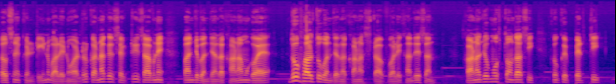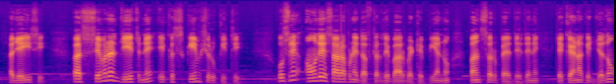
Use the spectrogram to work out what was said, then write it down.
ਤਾਂ ਉਸਨੇ ਕੰਟੀਨ ਵਾਲੇ ਨੂੰ ਆਰਡਰ ਕਰਨਾ ਕਿ ਸੈਕਟਰੀ ਸਾਹਿਬ ਨੇ ਪੰਜ ਬੰਦਿਆਂ ਦਾ ਖਾਣਾ ਮੰਗਵਾਇਆ। ਦੋ ਫालतू ਬੰਦਿਆਂ ਦਾ ਖਾਣਾ ਸਟਾਫ ਵਾਲੇ ਖਾਂਦੇ ਸਨ। ਖਾਣਾ ਜੋ ਮੁਫਤ ਆਉਂਦਾ ਸੀ, ਕਿਉਂਕਿ ਪਿਰਤੀ ਅਜਿਹੀ ਸੀ। ਪਰ ਸਿਮਰਨਜੀਤ ਨੇ ਇੱਕ ਸਕੀਮ ਸ਼ੁਰੂ ਕੀਤੀ। ਉਸਨੇ ਆਉਂਦੇ ਸਾਰ ਆਪਣੇ ਦਫ਼ਤਰ ਦੇ ਬਾਹਰ ਬੈਠੇ ਪੀਐਨ ਨੂੰ 500 ਰੁਪਏ ਦੇ ਦੇਣੇ ਤੇ ਕਹਿਣਾ ਕਿ ਜਦੋਂ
